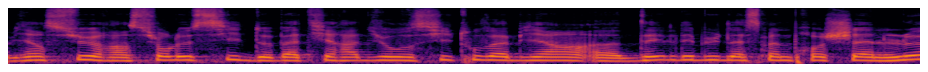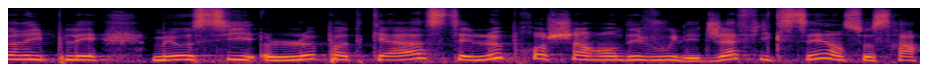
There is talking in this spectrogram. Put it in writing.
bien sûr hein, sur le site de Bâti Radio, si tout va bien, dès le début de la semaine prochaine, le replay, mais aussi le podcast. Et le prochain rendez-vous, il est déjà fixé. Hein. Ce sera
